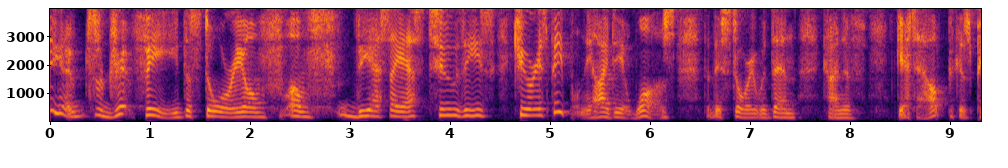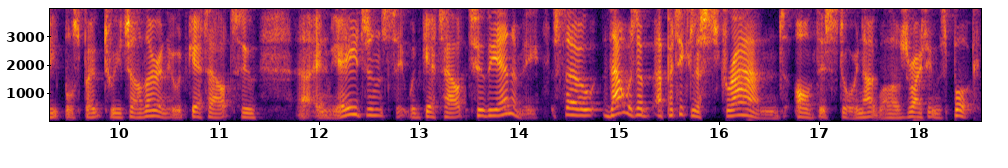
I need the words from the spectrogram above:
you know, sort of drip feed the story of of the SAS to these curious people. And the idea was that this story would then kind of get out because people spoke to each other, and it would get out to uh, enemy agents. It would get out to the enemy. So that was a, a particular strand of this story. Now, while I was writing this book,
